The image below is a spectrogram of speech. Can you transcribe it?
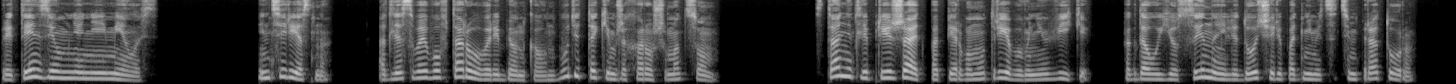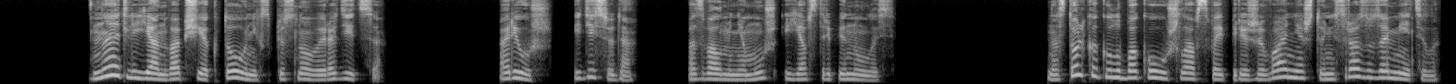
претензий у меня не имелось. Интересно, а для своего второго ребенка он будет таким же хорошим отцом? Станет ли приезжать по первому требованию Вики, когда у ее сына или дочери поднимется температура? Знает ли Ян вообще, кто у них с Плюсновой родится? «Арюш, иди сюда», — позвал меня муж, и я встрепенулась. Настолько глубоко ушла в свои переживания, что не сразу заметила,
